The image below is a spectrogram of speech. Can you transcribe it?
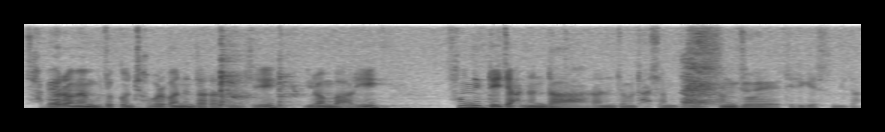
차별하면 무조건 처벌받는다라든지 이런 말이 성립되지 않는다라는 점을 다시 한번 강조해 드리겠습니다.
